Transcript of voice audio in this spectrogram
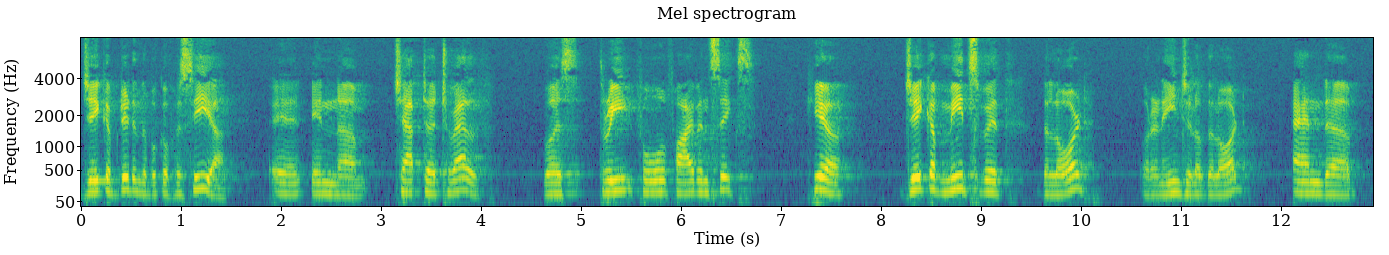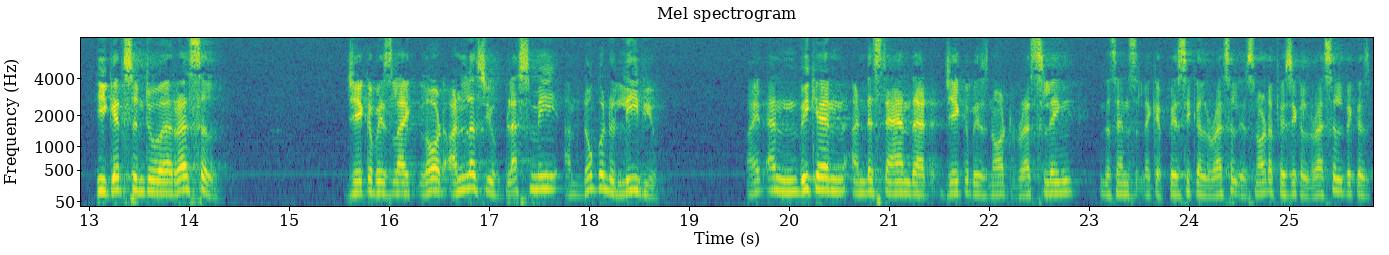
Jacob did in the book of Hosea in, in um, chapter 12, verse 3, 4, 5, and 6. Here, Jacob meets with the Lord or an angel of the Lord, and uh, he gets into a wrestle. Jacob is like, Lord, unless you bless me, I'm not going to leave you. Right? And we can understand that Jacob is not wrestling in the sense like a physical wrestle. It's not a physical wrestle because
